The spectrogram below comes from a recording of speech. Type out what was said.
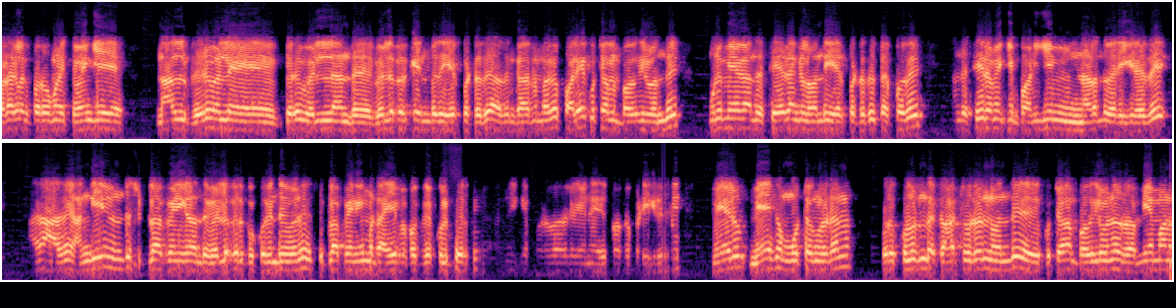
வடகிழக்கு பருவமழை துவங்கிய நாள் பெருவெள்ளை பெருவெள்ள அந்த வெள்ளப்பெருக்கு என்பது ஏற்பட்டது. அதன் காரணமாக பழைய குற்றாலம் பகுதியில் வந்து முழுமையாக அந்த சேதங்கள் வந்து ஏற்பட்டது. தற்போது அந்த சீரமைக்கும் பணியும் நடந்து வருகிறது. ஆனால் அது அங்கேயும் வந்து சுற்றுலா பயணிகள் அந்த வெள்ளப்பெருக்கு குறைந்து சுற்றுலா பயணிகள் மற்றும் ஐயப்ப பக்தர்கள் குளிப்பதற்கு அனுமதிக்கப்படுவார்கள் என எதிர்பார்க்கப்படுகிறது. மேலும் மேக மூட்டங்களுடன் ஒரு குளிர்ந்த காற்றுடன் வந்து குற்றாலம் பகுதியில் வந்து ஒரு ரம்மியமான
